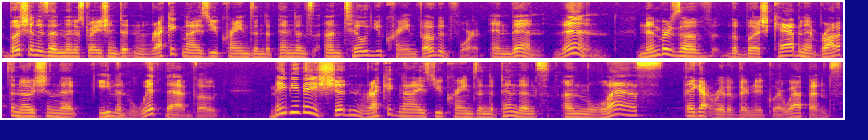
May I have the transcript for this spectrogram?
Bush and his administration didn't recognize Ukraine's independence until Ukraine voted for it. And then, then, members of the Bush cabinet brought up the notion that even with that vote, maybe they shouldn't recognize Ukraine's independence unless they got rid of their nuclear weapons.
